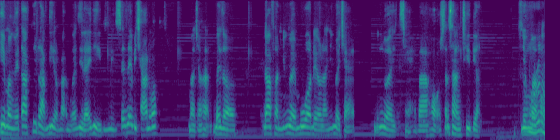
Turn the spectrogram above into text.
khi mà người ta cứ làm đi làm lại một cái gì đấy thì mình sẽ dễ bị chán đúng không? Mà chẳng hạn bây giờ đa phần những người mua đều là những người trẻ những người trẻ và họ sẵn sàng chi tiền. Sức nhưng mua mà rất là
